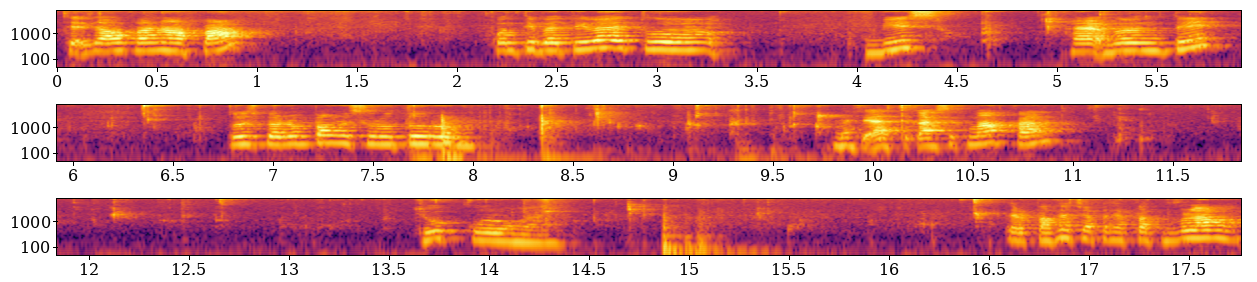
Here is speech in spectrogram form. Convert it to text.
Tidak tahu kenapa. Pun tiba-tiba itu bis kayak berhenti. Terus penumpang disuruh turun. Masih asik-asik makan. Cuk kurungan. Terpaksa cepat-cepat pulang.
